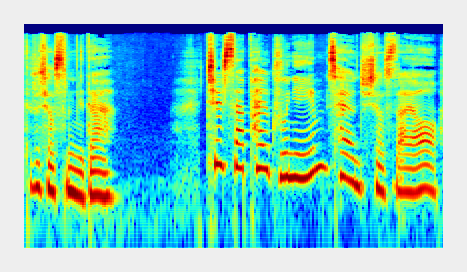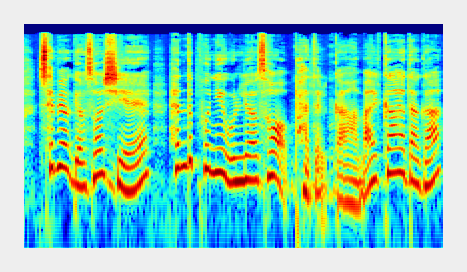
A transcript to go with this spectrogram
들으셨습니다. 7489님 사연 주셨어요. 새벽 6시에 핸드폰이 울려서 받을까 말까 하다가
